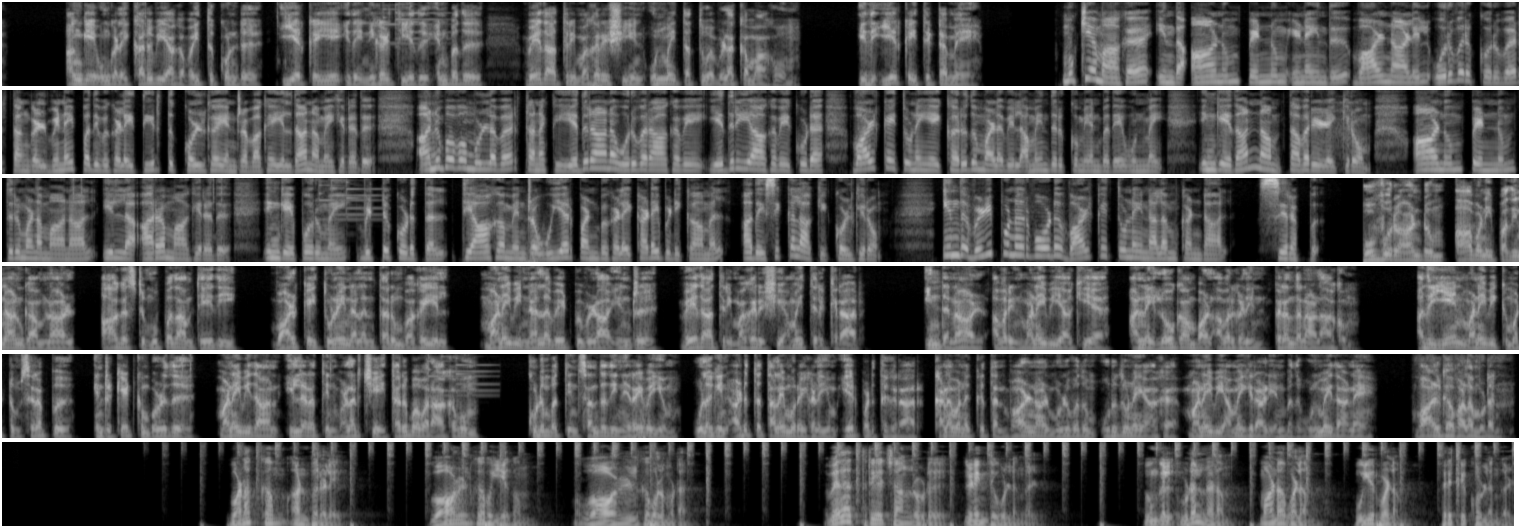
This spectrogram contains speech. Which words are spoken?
அங்கே உங்களை கருவியாக வைத்துக்கொண்டு இயற்கையே இதை நிகழ்த்தியது என்பது வேதாத்ரி மகரிஷியின் உண்மை தத்துவ விளக்கமாகும். இது இயற்கை திட்டமே. முக்கியமாக இந்த ஆணும் பெண்ணும் இணைந்து வாழ்நாளில் ஒருவருக்கொருவர் தங்கள் வினைப்பதிவுகளை தீர்த்துக் கொள்க என்ற வகையில்தான் அமைகிறது. அனுபவம் உள்ளவர் தனக்கு எதிரான ஒருவராகவே எதிரியாகவே கூட வாழ்க்கை துணையை கருதும் அளவில் அமைந்திருக்கும் என்பதே உண்மை. இங்கேதான் நாம் தவறிழைக்கிறோம். ஆணும் பெண்ணும் திருமணமானால் இல்ல அறமாகிறது. இங்கே பொறுமை விட்டுக் கொடுத்தல் தியாகம் என்ற உயர் பண்புகளை கடைபிடிக்காமல் அதை சிக்கலாக்கிக் கொள்கிறோம். இந்த விழிப்புணர்வோடு வாழ்க்கைத் துணை நலம் கண்டால் சிறப்பு. ஒவ்வொரு ஆண்டும் ஆவணி பதினான்காம் நாள் ஆகஸ்ட் முப்பதாம் தேதி வாழ்க்கை துணை நலன் தரும் வகையில் மனைவி நல்ல வேட்பு விழா என்று வேதாத்ரி மகரிஷி அமைத்திருக்கிறார். இந்த நாள் அவரின் மனைவியாகிய அன்னை லோகாம்பாள் அவர்களின் பிறந்த நாளாகும். அது ஏன் மனைவிக்கு மட்டும் சிறப்பு என்று கேட்கும் பொழுது மனைவிதான் இல்லறத்தின் வளர்ச்சியை தருபவராகவும் குடும்பத்தின் சந்ததி நிறைவையும் உலகின் அடுத்த தலைமுறைகளையும் ஏற்படுத்துகிறார். கணவனுக்கு தன் வாழ்நாள் முழுவதும் உறுதுணையாக மனைவி அமைகிறாள் என்பது உண்மைதானே? வாழ்க வளமுடன். வணக்கம் அன்பர்களே. வாழ்க வையகம் வாழ்க வளமுடன். வேதாத்திரிய சேனலோடு இணைந்து கொள்ளுங்கள். உங்கள் உடல் நலம் மனவளம் உயிர் வளம் பெருக்கிக் கொள்ளுங்கள்.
